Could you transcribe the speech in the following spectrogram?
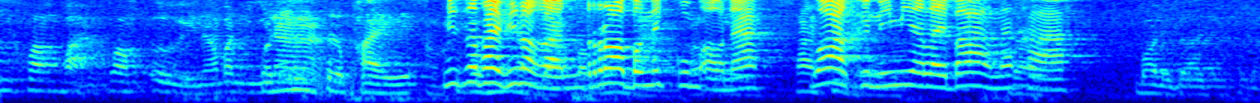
มีความหวานความเอ่ยนะวันนี้วันนี้นะมีเซอร์ไพรส์มีเซอร์ไพรส์พี่น้องกันรอบเบิ่งในกลุ่มเอานะ ว่าคืนนี้มีอะไรบ้างนะคะบอดี้ได้ได้ได้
